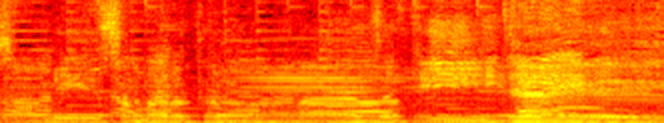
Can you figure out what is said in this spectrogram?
स्वामी समर्थ महाराज की जय.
